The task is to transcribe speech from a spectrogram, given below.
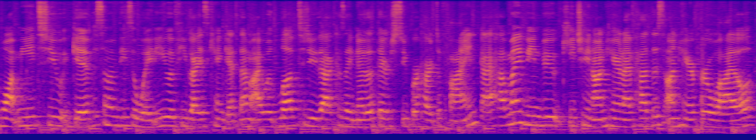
want me to give some of these away to you if you guys can't get them. I would love to do that because I know that they're super hard to find. I have my Bean Boot keychain on here and I've had this on here for a while.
